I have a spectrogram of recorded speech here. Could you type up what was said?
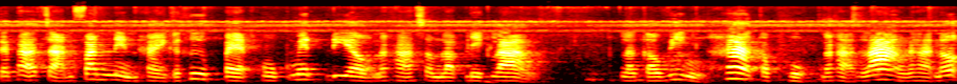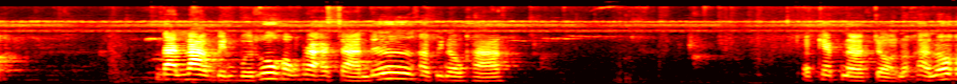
แต่พระอาจารย์ปั้นเน้นให้ก็คือแปดหกเม็ดเดียวนะคะสำหรับเลขล่าง แล้วก็วิ่งห้ากับหกนะคะ ล่างนะคะเนาะ ด้านล่างเป็นเบอร์โทรของพระอาจารย์เด้อค่ะพี่น้องคะก็แคปหน้าจอเนาะค่ะเนาะ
